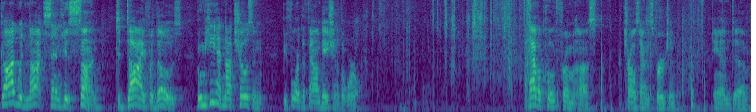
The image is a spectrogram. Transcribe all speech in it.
God would not send his son to die for those whom he had not chosen before the foundation of the world. I have a quote from uh, Charles Haddon Spurgeon, and um,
